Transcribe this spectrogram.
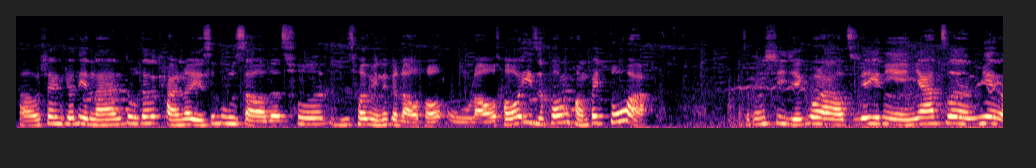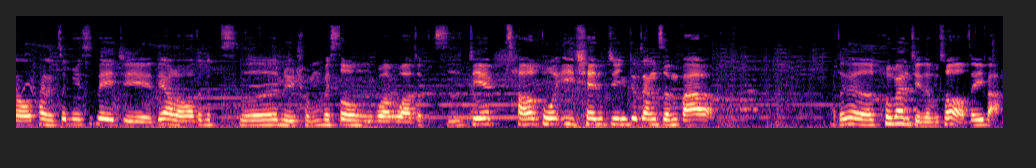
好像有点难度，但是砍了也是不少的村，村民那个老头，哦，老头一直疯狂被剁啊！这边细节过来我，直接给你压正面哦，看着这边是被解掉了哇，这个村女全部被送光哇，这直接超过一千斤就这样蒸发了。这个库曼解的不错，这一把，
